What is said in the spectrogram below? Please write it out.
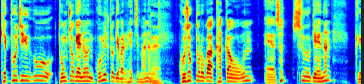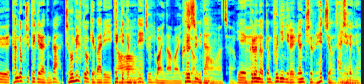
개포지구 동쪽에는 고밀도 개발을 했 지만은 네. 고속도로가 가까운 에, 서측에는 그 단독주택이라든가 저밀도 개발이 됐기 아, 때문에 지금도 많이 남아 있죠. 그렇습니다. 어, 맞아요. 예, 네. 그런 어떤 분위기를 연출을 했죠. 사실은요.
